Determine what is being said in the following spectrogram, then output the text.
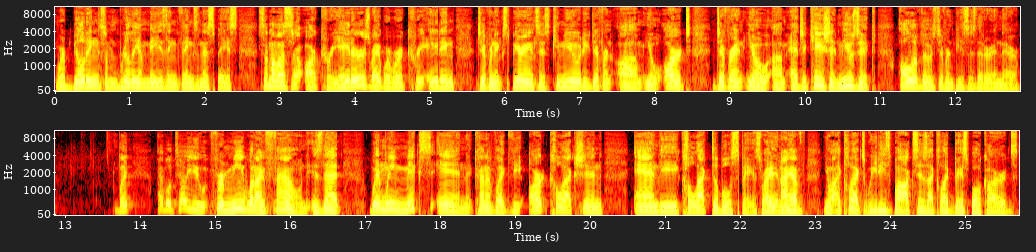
We're building some really amazing things in this space. Some of us are, are creators, right? Where we're creating different experiences, community, different, um, you know, art, different, you know, um, education, music, all of those different pieces that are in there. But I will tell you, for me, what I've found is that when we mix in kind of like the art collection, and the collectible space, right? And I have, you know, I collect Wheaties boxes, I collect baseball cards,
